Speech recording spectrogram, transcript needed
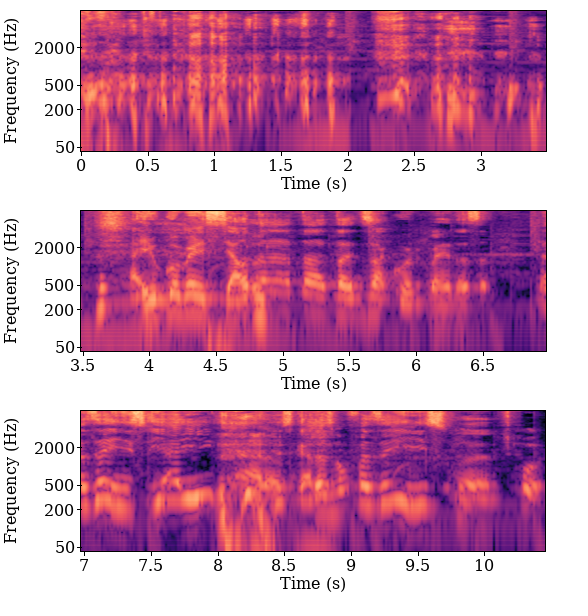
Exato. Aí o comercial tá, tá, tá em desacordo com a redação. Mas é isso. E aí, cara, os caras vão fazer isso, mano. Tipo,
